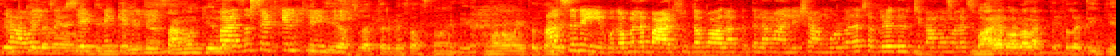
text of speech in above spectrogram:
सेट केलं नाही लावायचं सेट नाही केलेलं सामान केलं. माझं सेट केलेलं किती असलं तर कसं असतं माहितीये का? तुम्हाला माहितच आहे. असं नाहीये बघा मला बाळ सुद्धा पाहावं लागतं. त्याला मालिश आंघोळ मला सगळे घरचे कामं मला स्वतः बघा करावी. चला ठीक आहे.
